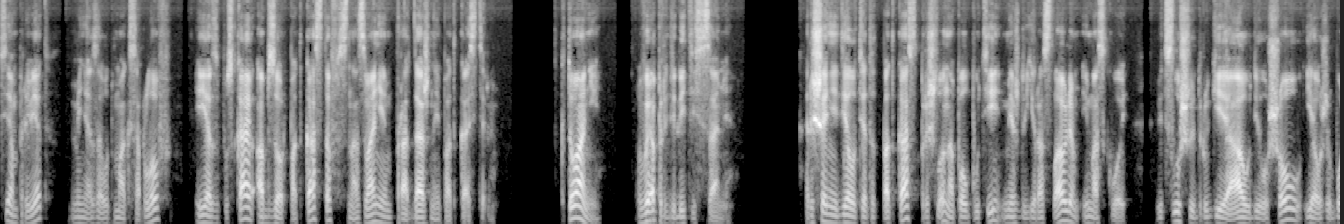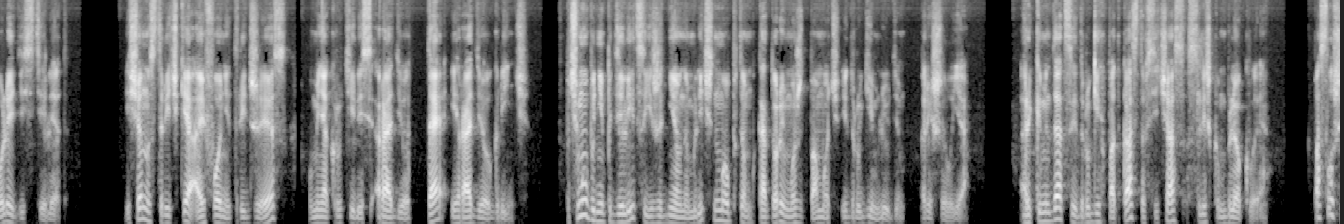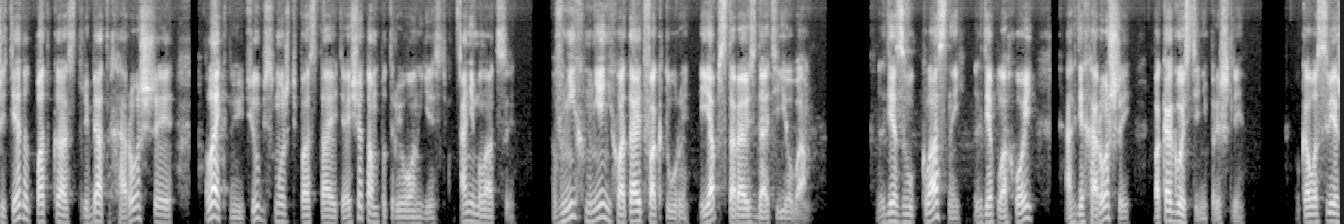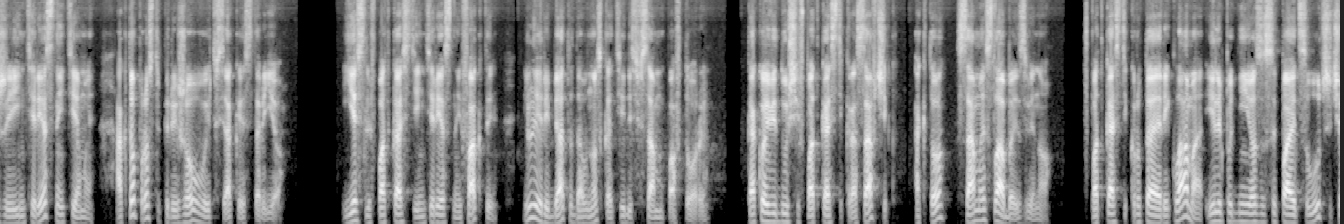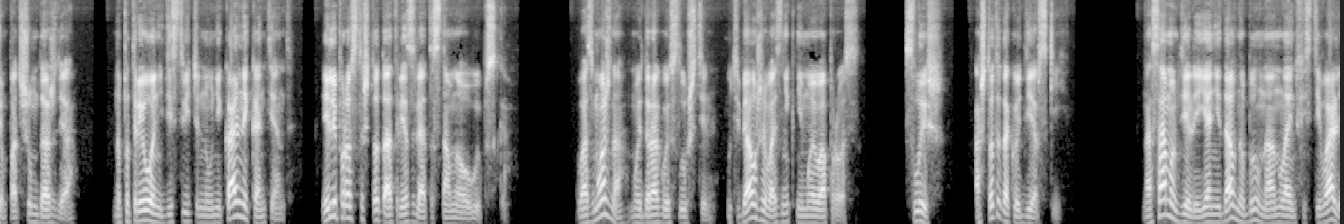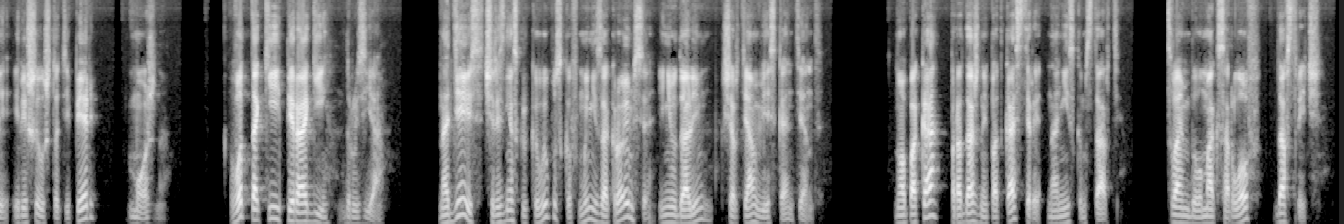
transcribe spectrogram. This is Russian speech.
Всем привет, меня зовут Макс Орлов, и я запускаю обзор подкастов с названием «Продажные подкастеры». Кто они? Вы определитесь сами. Решение делать этот подкаст пришло на полпути между Ярославлем и Москвой, ведь слушаю другие аудиошоу я уже более 10 лет. Еще на старичке iPhone 3GS у меня крутились радио Т и радио Гринч. Почему бы не поделиться ежедневным личным опытом, который может помочь и другим людям, решил я. Рекомендации других подкастов сейчас слишком блеклые. Послушайте этот подкаст, ребята хорошие, лайк на YouTube сможете поставить, а еще там Patreon есть. Они молодцы. В них мне не хватает фактуры, и я постараюсь дать ее вам. Где звук классный, где плохой, а где хороший, пока гости не пришли у кого свежие и интересные темы, а кто просто пережевывает всякое старье. Если в подкасте интересные факты, или ребята давно скатились в самоповторы. Какой ведущий в подкасте красавчик, а кто самое слабое звено? В подкасте крутая реклама или под нее засыпается лучше, чем под шум дождя? На Патреоне действительно уникальный контент? Или просто что-то отрезали от основного выпуска? Возможно, мой дорогой слушатель, у тебя уже возник немой вопрос. Слышь, а что ты такой дерзкий? На самом деле, я недавно был на онлайн-фестивале и решил, что теперь можно. Вот такие пироги, друзья. Надеюсь, через несколько выпусков мы не закроемся и не удалим к чертям весь контент. Ну а пока продажные подкастеры на низком старте. С вами был Макс Орлов. До встречи.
